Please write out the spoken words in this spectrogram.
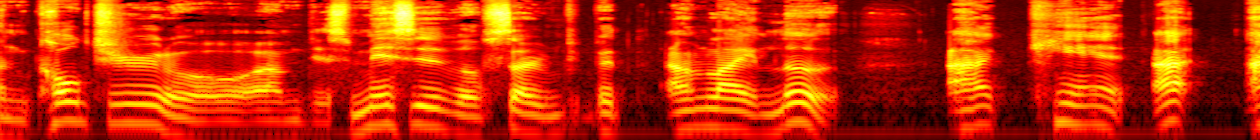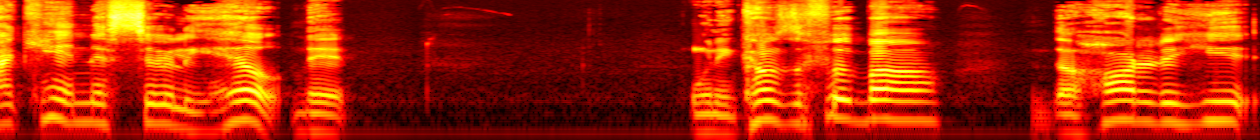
uncultured or I'm dismissive of certain, but I'm like, look, I can't, I, I can't necessarily help that. When it comes to football, the harder the hit,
